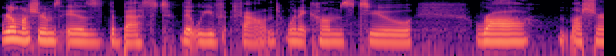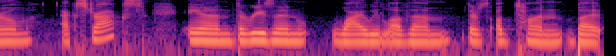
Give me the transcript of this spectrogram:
real mushrooms is the best that we've found when it comes to raw mushroom extracts. And the reason why we love them. There's a ton, but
